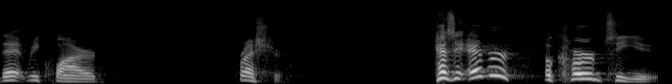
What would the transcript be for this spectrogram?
that required pressure. Has it ever occurred to you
